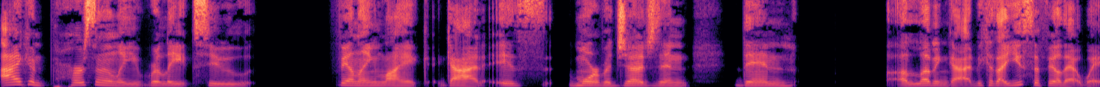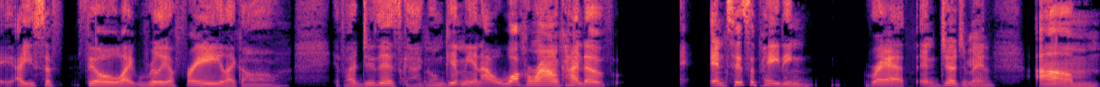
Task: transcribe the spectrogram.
I can personally relate to feeling like God is more of a judge than, than a loving God because I used to feel that way. I used to feel like really afraid, like, oh, if I do this, God gonna get me. And I would walk around kind of anticipating wrath and judgment. Yeah. Um,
